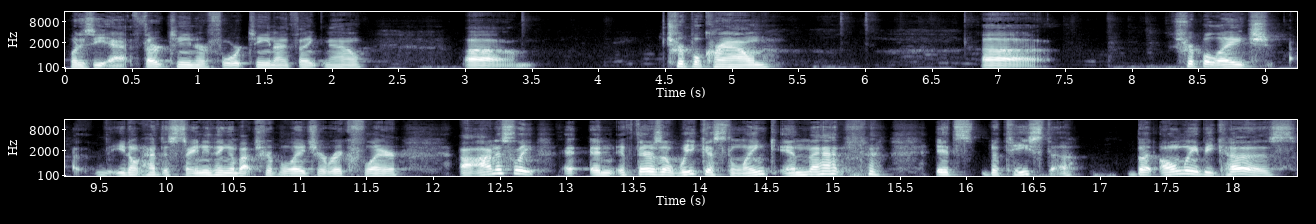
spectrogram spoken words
What is he at? Thirteen or fourteen, I think now. Um, Triple Crown. Uh, Triple H. You don't have to say anything about Triple H or Ric Flair. Uh, honestly, and if there's a weakest link in that, it's Batista, but only because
